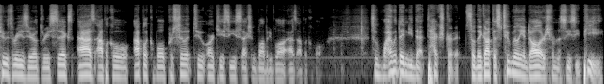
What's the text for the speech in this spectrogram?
23036 as applicable applicable pursuant to RTC section blah blah blah as applicable. So why would they need that tax credit? So they got this 2 million dollars from the CCP.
